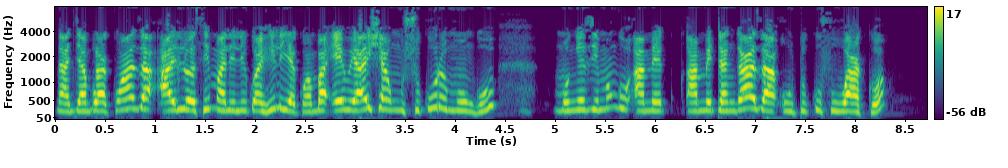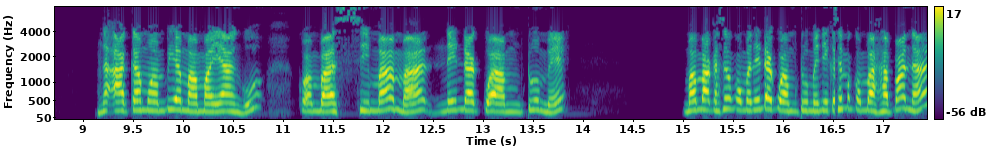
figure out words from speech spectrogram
Na jambo la kwanza alilosema lilikuwa hili ya kwamba ewe aisha mshukuru mungu. Mwenyezi mungu ame, ametangaza utukufu wako. Na akamwambia mama yangu kwamba simama nenda kwa mtume. Mama akasema kwamba nenda kwa mtume. Nikasema kwamba hapana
